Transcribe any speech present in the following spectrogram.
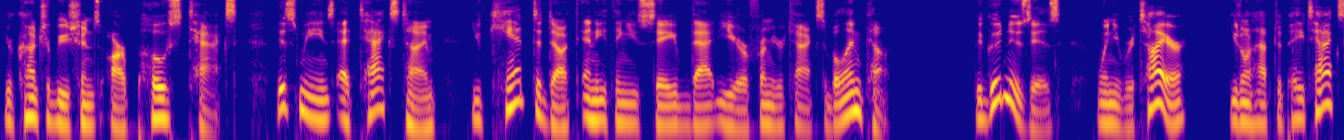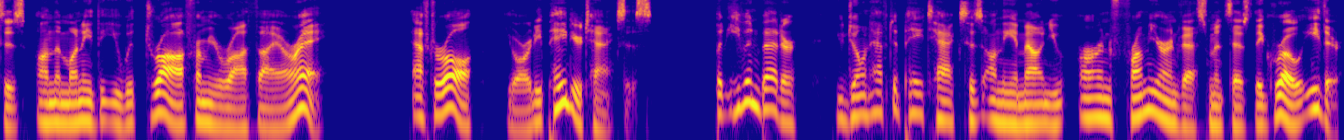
your contributions are post tax. This means at tax time, you can't deduct anything you saved that year from your taxable income. The good news is, when you retire, you don't have to pay taxes on the money that you withdraw from your Roth IRA. After all, you already paid your taxes. But even better, you don't have to pay taxes on the amount you earn from your investments as they grow either.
